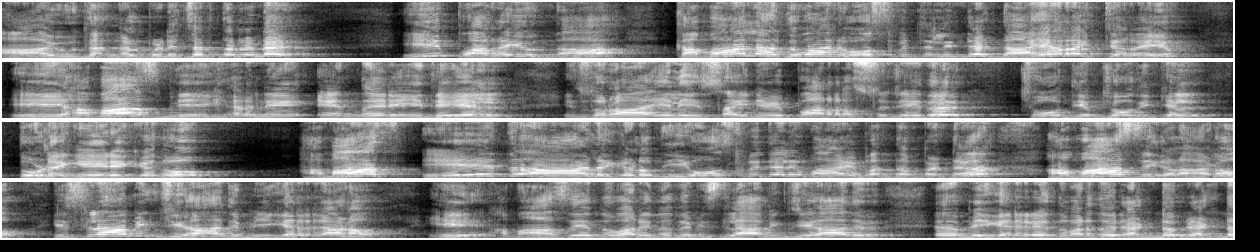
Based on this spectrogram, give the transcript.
ആയുധങ്ങൾ പിടിച്ചെടുത്തിട്ടുണ്ട്. ഈ പറയുന്ന കമാൽ അദ്വാൻ ഹോസ്പിറ്റലിന്റെ ഡയറക്ടറെയും ഈ ഹമാസ് ഭീകരനെ എന്ന രീതിയിൽ ഇസ്രായേലി സൈന്യം ഇപ്പൊ അറസ്റ്റ് ചെയ്ത് ചോദ്യം ചോദിക്കൽ തുടങ്ങിയിരിക്കുന്നു. ഹമാസ് ഏത് ആളുകളും ഈ ഹോസ്പിറ്റലുമായി ബന്ധപ്പെട്ട് ഹമാസികളാണോ ഇസ്ലാമിക് ജിഹാദ് ഭീകരരാണോ? ഈ ഹമാസ് എന്ന് പറയുന്നതും ഇസ്ലാമിക് ജിഹാദ് ഭീകരർ എന്ന് പറയുന്നത് രണ്ടും രണ്ട്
